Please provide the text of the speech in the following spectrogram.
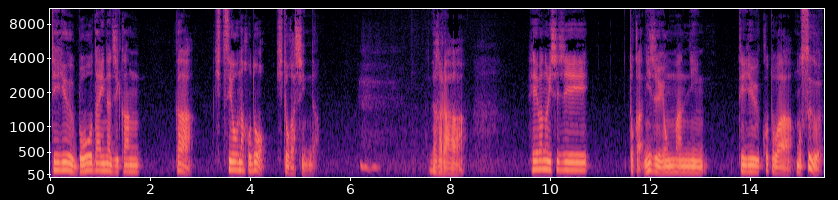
ていう膨大な時間が必要なほど人が死んだ。だから、平和の礎とか24万人っていうことはもうすぐ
